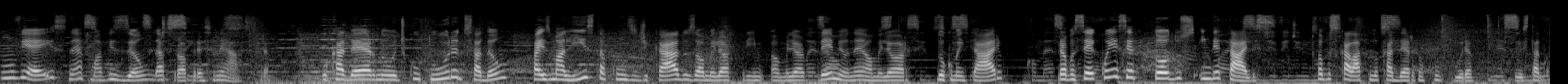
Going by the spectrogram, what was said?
um viés, né, uma visão da própria cineasta. O caderno de cultura do Estadão faz uma lista com os indicados ao melhor, ao melhor prêmio, né, ao melhor documentário, para você conhecer todos em detalhes. Só buscar lá pelo caderno cultura do Estadão.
